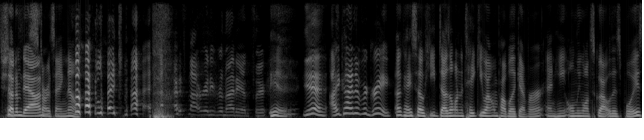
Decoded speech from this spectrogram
Shut him down. Start saying no. I like that. I was not ready for that answer. yeah. Yeah, I kind of agree. Okay, so he doesn't want to take you out in public ever, and he only wants to go out with his boys.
